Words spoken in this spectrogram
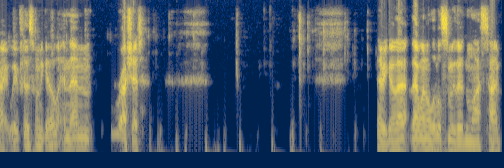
Alright, wait for this one to go, and then rush it. There we go, that, that went a little smoother than last time.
